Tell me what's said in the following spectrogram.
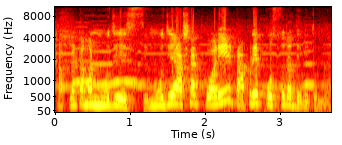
শাপলাটা আমার মজে এসছে। মজে আসার পরে তারপরে পোস্তটা দেবে তোমরা।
